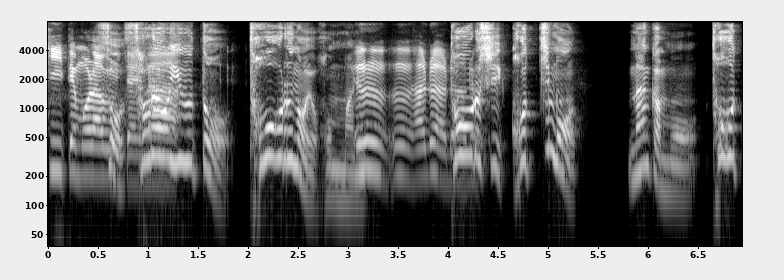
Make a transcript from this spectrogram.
聞いてもらうみたいな。そうそれを言うと通るのよほんまに、うんうんあるある通るしこっちもなんかもう通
